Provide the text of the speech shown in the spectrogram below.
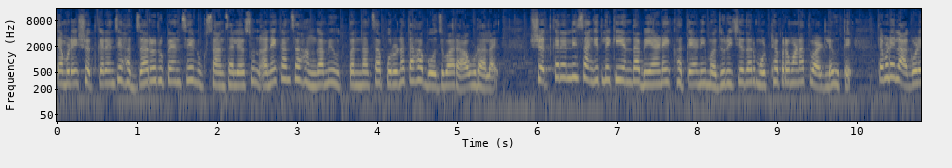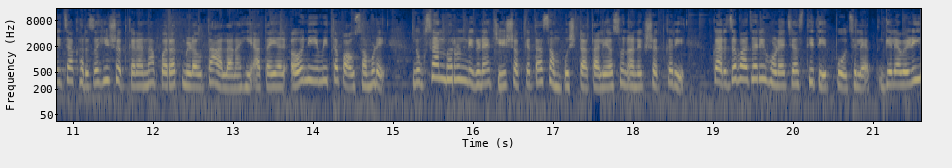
त्यामुळे शेतकऱ्यांचे हजारो रुपयांचे नुकसान झाले असून अनेकांचा हंगामी उत्पन्नाचा पूर्णतः बोजवारा उडालाय. शेतकऱ्यांनी सांगितले की यंदा बियाणे खते आणि मजुरीचे दर मोठ्या प्रमाणात वाढले होते. त्यामुळे लागवडीचा खर्चही शेतकऱ्यांना परत मिळवता आला नाही. आता या अनियमित पावसामुळे नुकसान भरून निघण्याची शक्यता संपुष्टात आली असून अनेक शेतकरी कर्जबाजारी होण्याच्या स्थितीत पोहोचल्यात गेल्यावेळी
